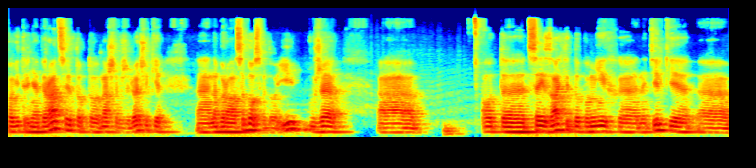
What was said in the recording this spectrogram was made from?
повітряні операції, тобто наші вже льотчики набиралися досвіду і вже. От е, цей захід допоміг е, не тільки е,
